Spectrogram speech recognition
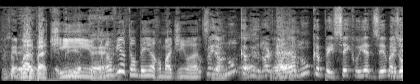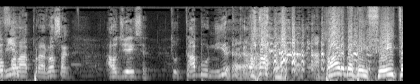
Bem É, barbadinho. eu queria- Tu não é. via tão bem arrumadinho antes. Eu, né? eu nunca, Norberto, eu nunca pensei que eu ia dizer, mas Ele eu vou vinha- falar pra nossa audiência. Tu tá bonito, cara. Barba bem feita,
